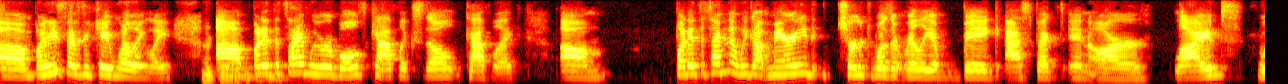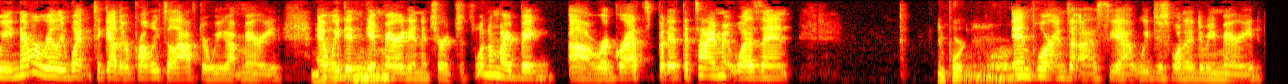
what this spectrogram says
Um, but he says he came willingly. Okay. um, but at the time we were both catholic still catholic. Um, but at the time that we got married, church wasn't really a big aspect in our lives. We never really went together, probably till after we got married, mm-hmm. and we didn't get married in a church. It's one of my big uh, regrets, but at the time it wasn't important important to us. Yeah, we just wanted to be married.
